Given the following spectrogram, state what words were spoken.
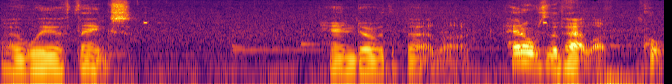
By way of thanks. Hand over the padlock. Head over to the padlock. Cool.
